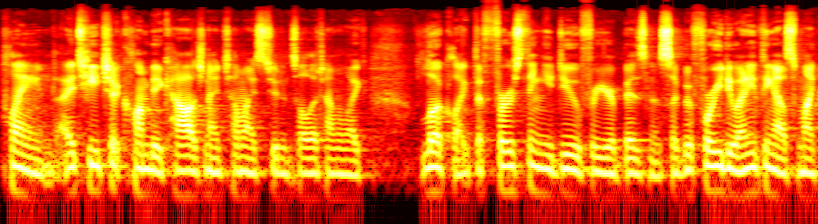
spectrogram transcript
claimed. I teach at Columbia College and I tell my students all the time, I'm like, look, like the first thing you do for your business, like before you do anything else, I'm like,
